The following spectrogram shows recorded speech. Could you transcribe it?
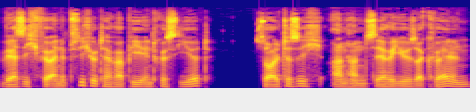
Wer sich für eine Psychotherapie interessiert, sollte sich anhand seriöser Quellen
